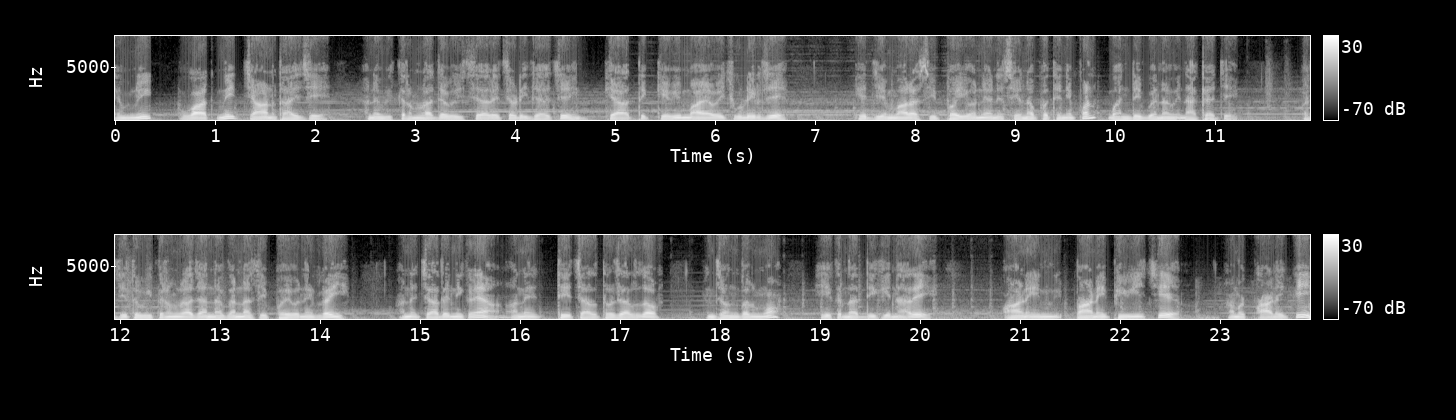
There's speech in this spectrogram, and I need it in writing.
એમની વાતની જાણ થાય છે અને વિક્રમ રાજા વિચારે ચડી જાય છે કે આ તે કેવી માયાવી ચૂડેલ છે કે જે મારા સિપાહીઓને અને સેનાપતિને પણ બંદી બનાવી નાખ્યા છે. પછી તો વિક્રમ રાજા નગરના સિપાહીઓને લઈ અને ચાલે નીકળ્યા અને તે ચાલતો ચાલતો જંગલમાં એક નદી કિનારે પાણી પાણી પીવી છે. અમે પાણી પી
